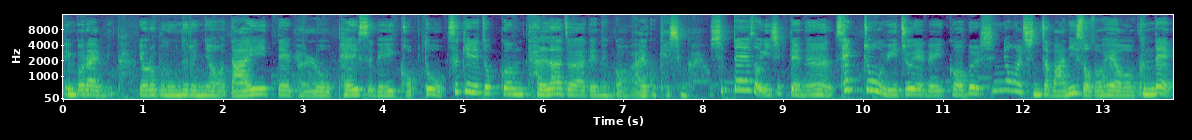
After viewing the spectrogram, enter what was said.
임보라입니다. 여러분 오늘은요 나이대별로 베이스 메이크업도 스킬이 조금 달라져야 되는 거 알고 계신가요? 10대에서 20대는 색조 위주의 메이크업을 신경을 진짜 많이 써서 해요. 근데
